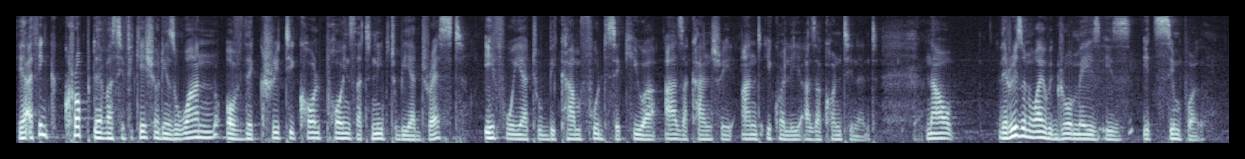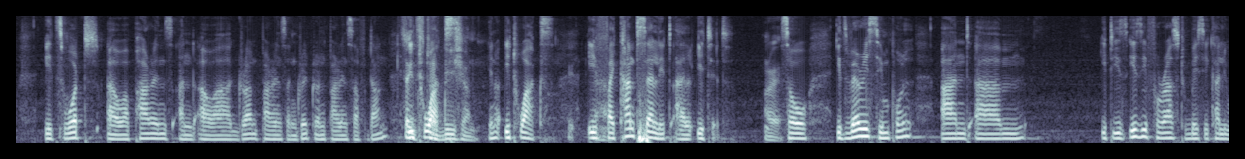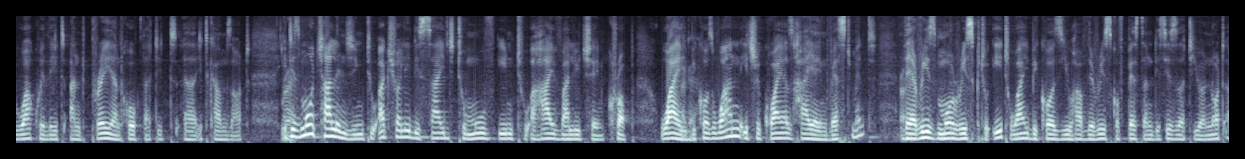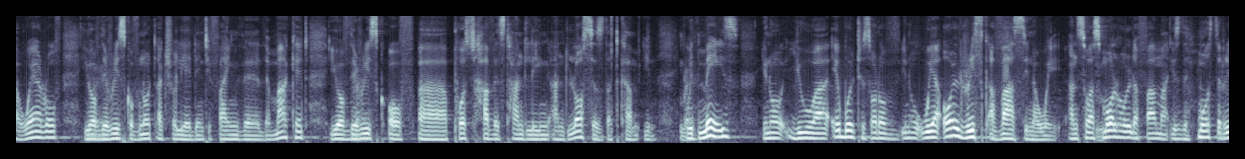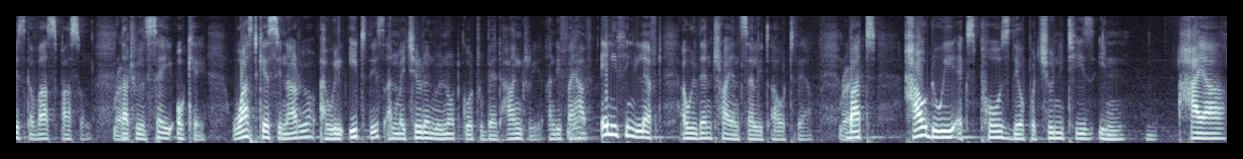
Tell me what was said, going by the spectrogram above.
Yeah, I think crop diversification is one of the critical points that need to be addressed if we are to become food secure as a country and equally as a continent. Now, the reason why we grow maize is it's simple. It's what our parents and our grandparents and great grandparents have done. So it it's works. tradition. You know, it works. If I can't sell it, I'll eat it. Right. So it's very simple and um, it is easy for us to basically work with it and pray and hope that it, uh, it comes out. It Right. is more challenging to actually decide to move into a high value chain crop. Why? Because one, it requires higher investment. There is more risk to it. Why? Because you have the risk of pests and diseases that you are not aware of. You have the risk of not actually identifying the, the market. You have the risk of uh, post-harvest handling and losses that come in. With maize, you know, you are able to sort of, you know, we are all risk averse in a way. And so a smallholder farmer is the most risk averse person Right. that will say, okay, worst case scenario, I will eat this and my children will not go to bed hungry. And if I have anything left, I will then try and sell it out there. Right. But how do we expose the opportunities in higher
